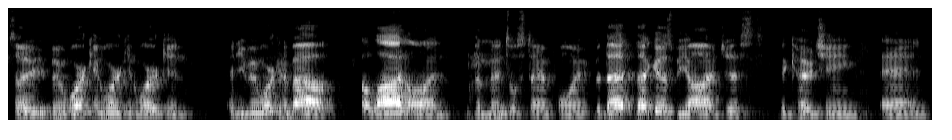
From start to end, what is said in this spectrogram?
So you've been working, working, working, and you've been working about a lot on the mental standpoint, but that that goes beyond just the coaching and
